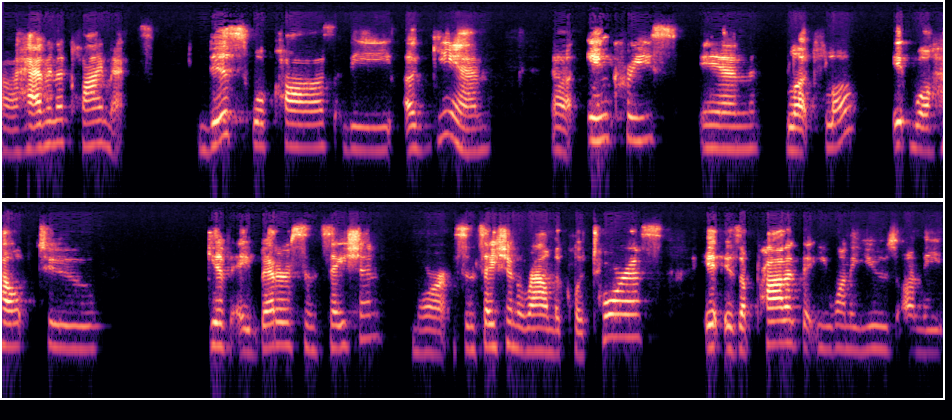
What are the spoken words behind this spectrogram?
uh, having a climax. This will cause the, again, uh, increase in blood flow. It will help to give a better sensation, more sensation around the clitoris. It is a product that you want to use on the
